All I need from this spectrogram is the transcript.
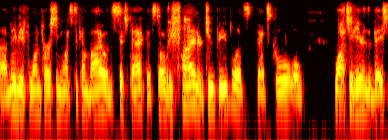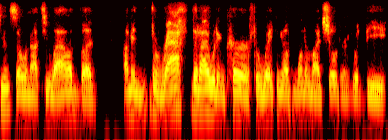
uh, maybe if one person wants to come by with a six pack, that's totally fine, or two people, it's that's cool. We'll watch it here in the basement, so we're not too loud. But I mean, the wrath that I would incur for waking up one of my children would be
